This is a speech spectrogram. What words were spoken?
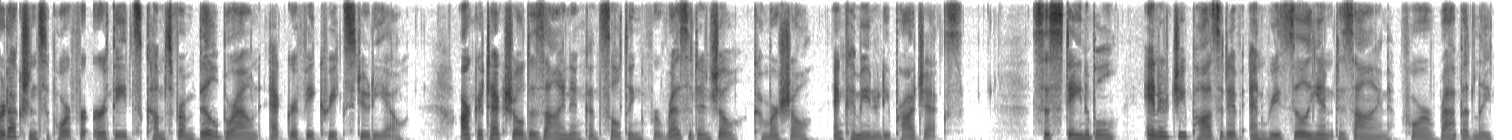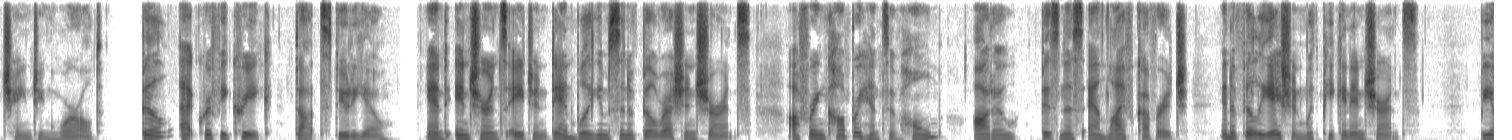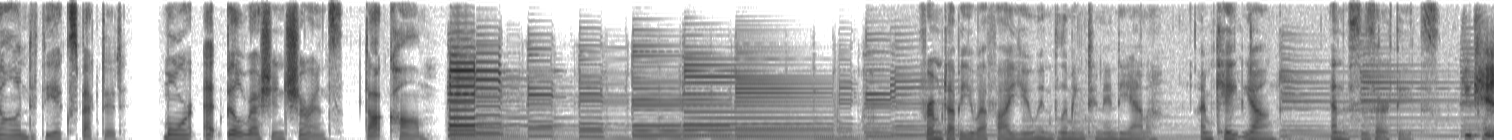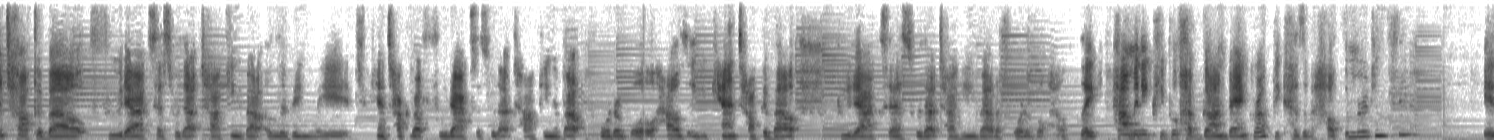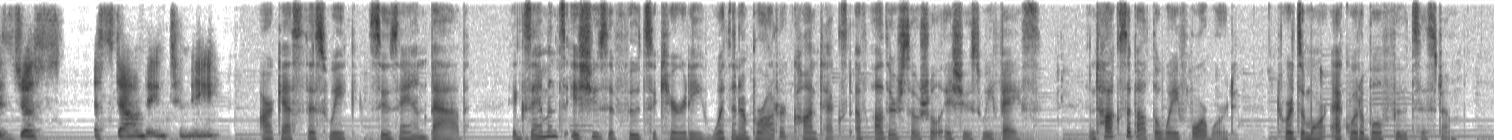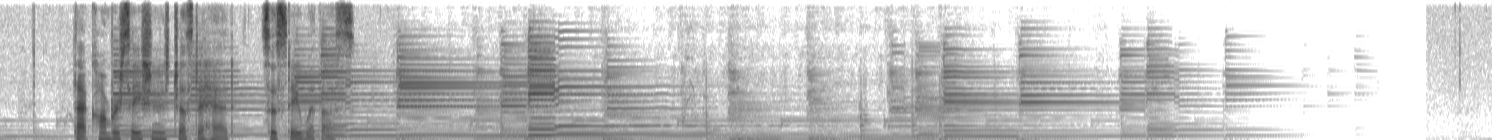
Production support for Earth Eats comes from Bill Brown at Griffey Creek Studio. Architectural design and consulting for residential, commercial, and community projects. Sustainable, energy positive, and resilient design for a rapidly changing world. Bill at Griffey Creek Studio. And insurance agent Dan Williamson of Bill Rush Insurance, offering comprehensive home, auto, business, and life coverage in affiliation with Pekin Insurance. Beyond the expected. More at BillRushInsurance.com. From WFIU in Bloomington, Indiana, I'm Kate Young, and this is Earth Eats. You can't talk about food access without talking about a living wage. You can't talk about food access without talking about affordable housing. You can't talk about food access without talking about affordable health. Like, how many people have gone bankrupt because of a health emergency is just astounding to me. Our guest this week, Suzanne Babb, examines issues of food security within a broader context of other social issues we face and talks about the way forward towards a more equitable food system. That conversation is just ahead, so stay with us.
